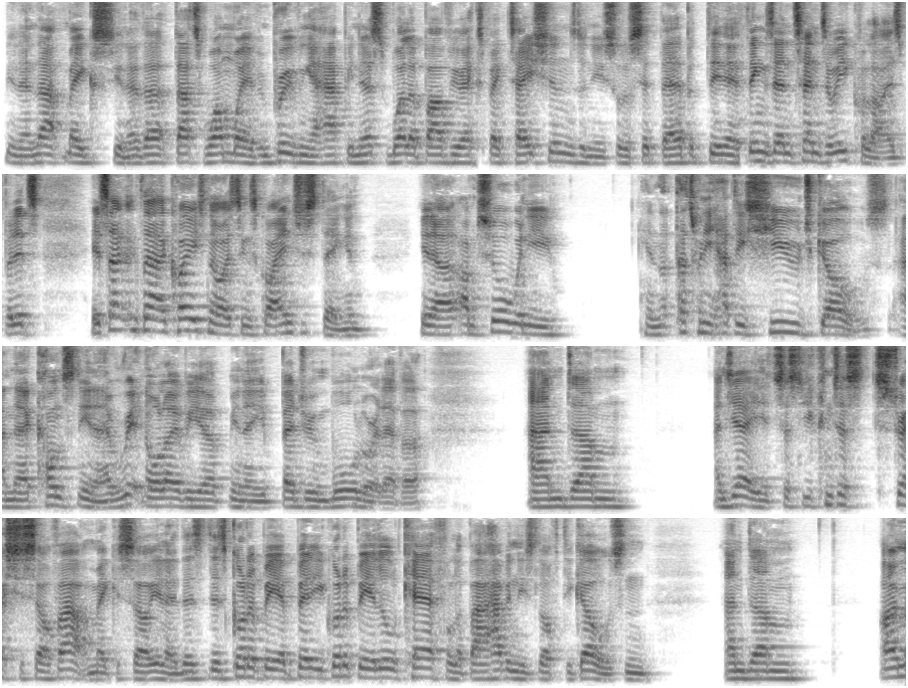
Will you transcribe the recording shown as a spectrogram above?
you know that makes you know that that's one way of improving your happiness, well above your expectations, and you sort of sit there. But you know, things then tend to equalize. But it's it's that, that equation I always think is quite interesting, and you know, I'm sure when you and that's when you have these huge goals and they're constantly you know written all over your you know your bedroom wall or whatever. And um and yeah it's just you can just stress yourself out and make yourself you know there's there's got to be a bit you've got to be a little careful about having these lofty goals. And and um i'm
